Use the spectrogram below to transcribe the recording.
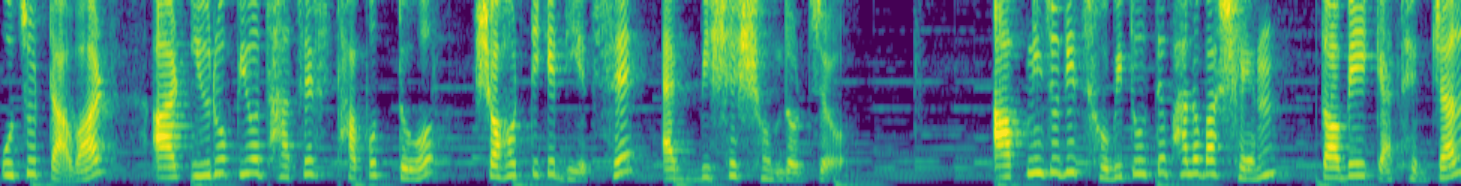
উঁচু টাওয়ার আর ইউরোপীয় ধাঁচের স্থাপত্য শহরটিকে দিয়েছে এক বিশেষ সৌন্দর্য। আপনি যদি ছবি তুলতে ভালোবাসেন তবে ক্যাথেড্রাল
